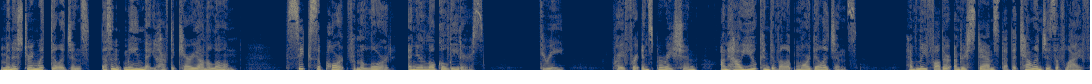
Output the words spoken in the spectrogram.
Ministering with diligence doesn't mean that you have to carry on alone. Seek support from the Lord and your local leaders. 3. Pray for inspiration on how you can develop more diligence. Heavenly Father understands that the challenges of life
